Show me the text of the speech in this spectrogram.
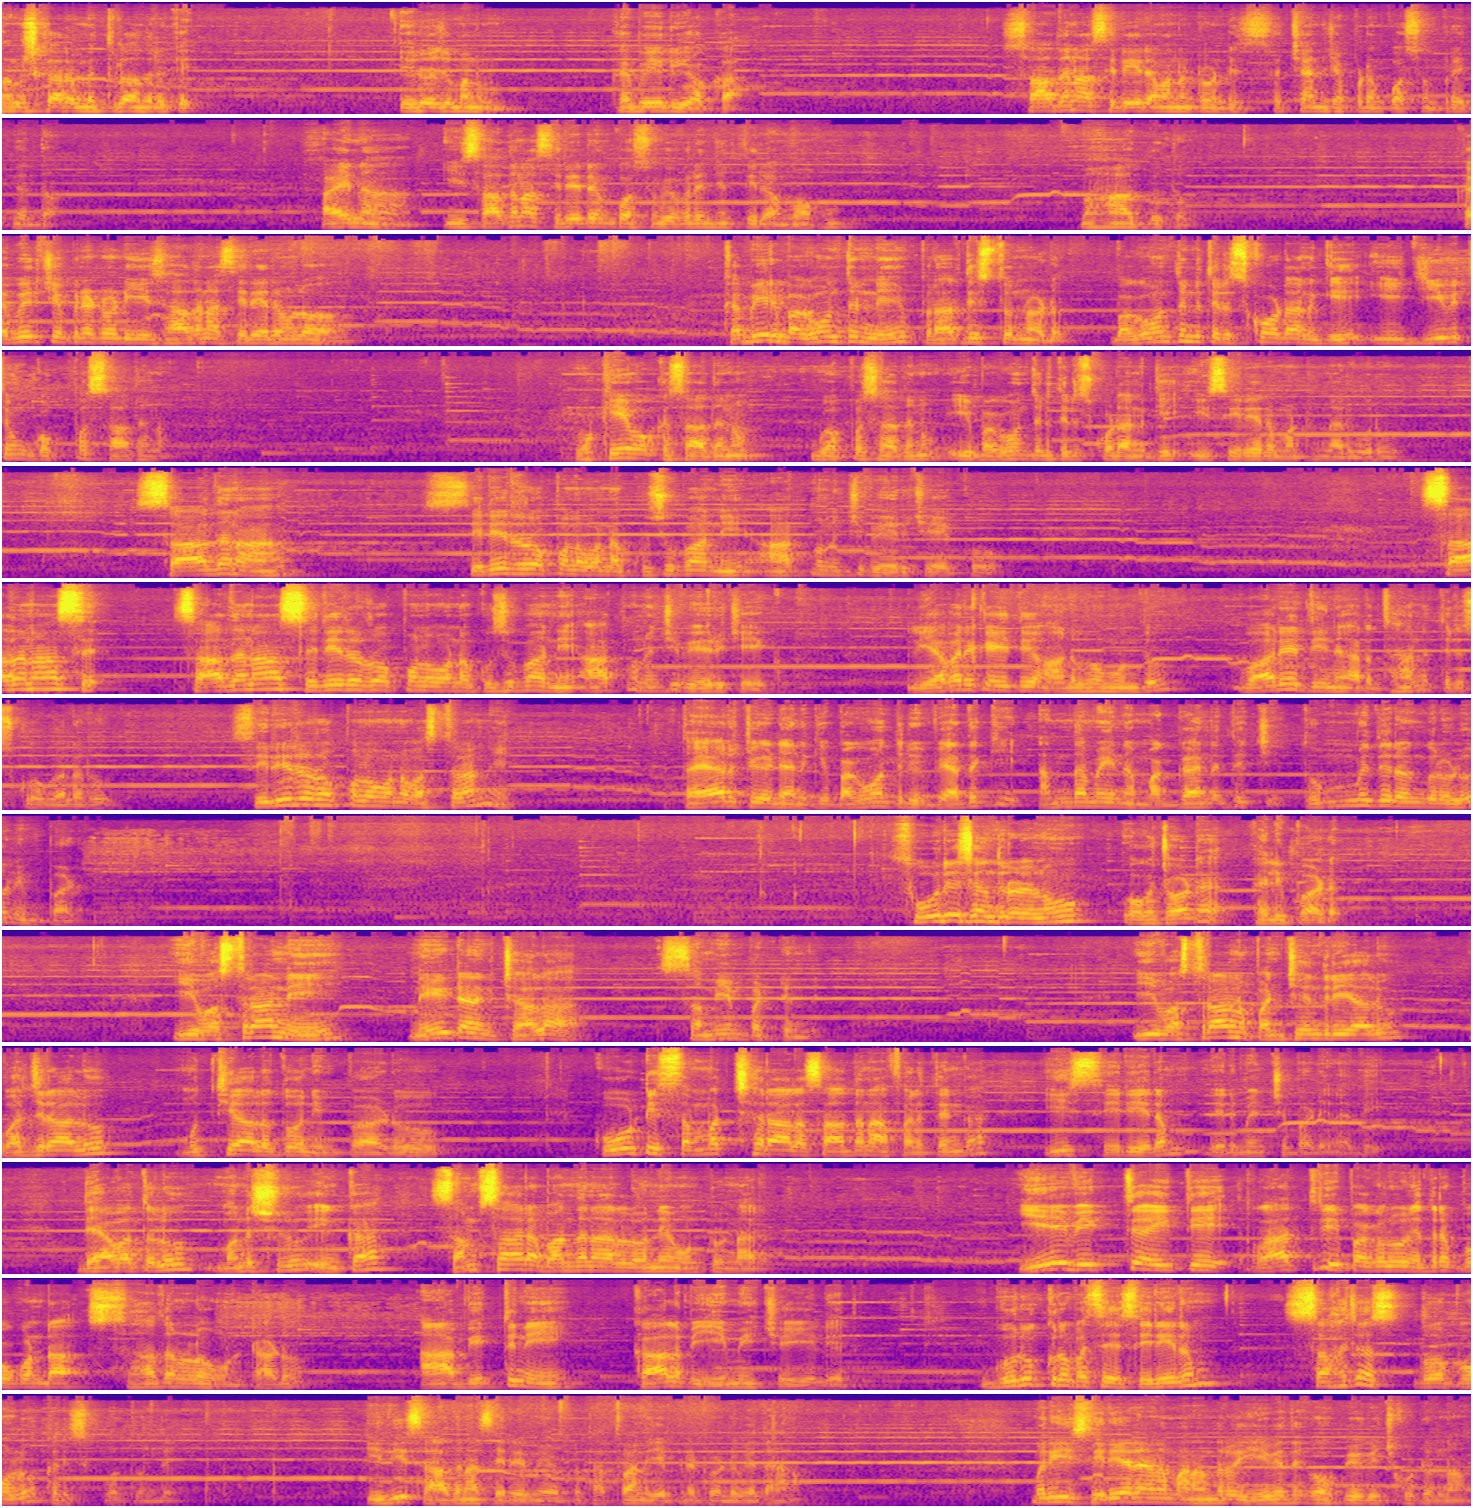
నమస్కారం మిత్రులందరికీ. ఈరోజు మనం కబీర్ యొక్క సాధనా శరీరం అన్నటువంటి సత్యాన్ని చెప్పడం కోసం ప్రయత్నిద్దాం. ఆయన ఈ సాధనా శరీరం కోసం వివరించిన తీరు అమోహం మహా అద్భుతం. కబీర్ చెప్పినటువంటి ఈ సాధనా శరీరంలో కబీర్ భగవంతుణ్ణి ప్రార్థిస్తున్నాడు. భగవంతుని తెలుసుకోవడానికి ఈ జీవితం గొప్ప సాధనం. ఒకే ఒక్క సాధనం గొప్ప సాధనం ఈ భగవంతుని తెలుసుకోవడానికి ఈ శరీరం అంటున్నారు గురువు. సాధన శరీర రూపంలో ఉన్న కుశుభాన్ని ఆత్మ నుంచి వేరు చేయకు. సాధన శ- సాధన శరీర రూపంలో ఉన్న కుశుభాన్ని ఆత్మ నుంచి వేరు చేయకు. ఎవరికైతే అనుభవం ఉందో వారే దీని అర్థాన్ని తెలుసుకోగలరు. శరీర రూపంలో ఉన్న వస్త్రాన్ని తయారు చేయడానికి భగవంతుడి వెదకి అందమైన మగ్గాన్ని తెచ్చి తొమ్మిది రంగులలో నింపాడు. సూర్యచంద్రులను ఒకచోట కలిపాడు. ఈ వస్త్రాన్ని నేయటానికి చాలా సమయం పట్టింది. ఈ వస్త్రాలను పంచేంద్రియాలు వజ్రాలు ముత్యాలతో నింపాడు. కోటి సంవత్సరాల సాధన ఫలితంగా ఈ శరీరం నిర్మించబడినది. దేవతలు మనుషులు ఇంకా సంసార బంధనాల్లోనే ఉంటున్నారు. ఏ వ్యక్తి అయితే రాత్రి పగలు నిద్రపోకుండా సాధనలో ఉంటాడో ఆ వ్యక్తిని కాలం ఏమీ చేయలేదు. గురుకృపసే శరీరం సహజ రూపంలో కలిసిపోతుంది. ఇది సాధనా శరీరం యొక్క తత్వాన్ని చెప్పినటువంటి విధానం. మరి ఈ శరీరాన్ని మనందరం ఏ విధంగా ఉపయోగించుకుంటున్నాం?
